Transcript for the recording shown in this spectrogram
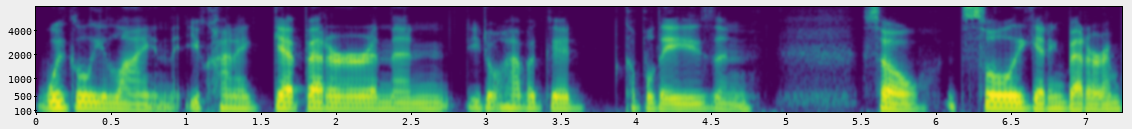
wiggly line that you kind of get better and then you don't have a good couple days. And so it's slowly getting better. I'm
